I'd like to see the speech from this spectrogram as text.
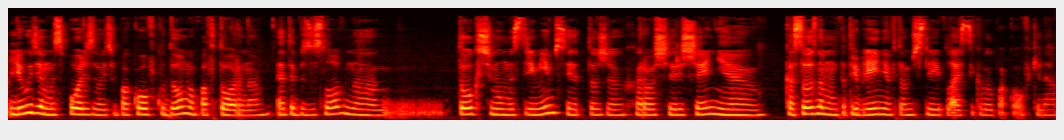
людям использовать упаковку дома повторно. Это, безусловно, то, к чему мы стремимся, это тоже хорошее решение к осознанному потреблению, в том числе и пластиковой упаковки, да.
